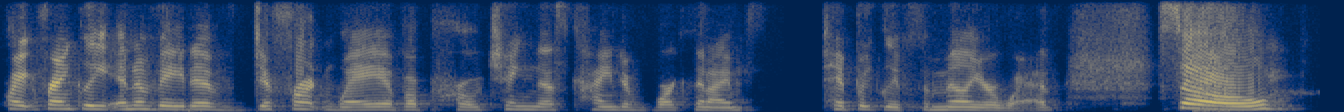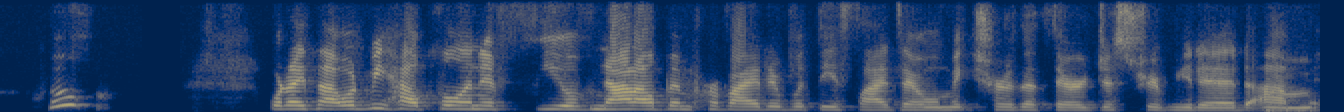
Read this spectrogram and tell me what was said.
quite frankly innovative different way of approaching this kind of work that I'm typically familiar with. So whew, what I thought would be helpful, and if you have not all been provided with these slides, I will make sure that they're distributed um,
